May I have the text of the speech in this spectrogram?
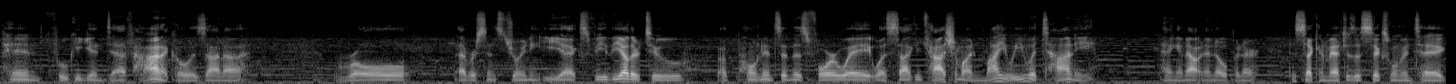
pin Fukigen Death. Hanako is on a roll ever since joining EXV. The other two opponents in this four-way was Saki Kashima and Mayu Iwatani hanging out in an opener. The second match is a six-woman tag.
